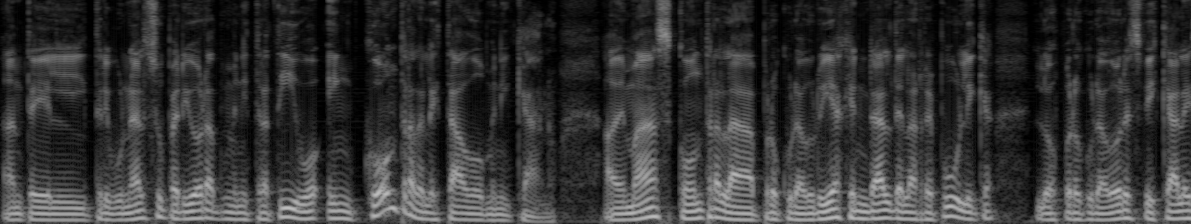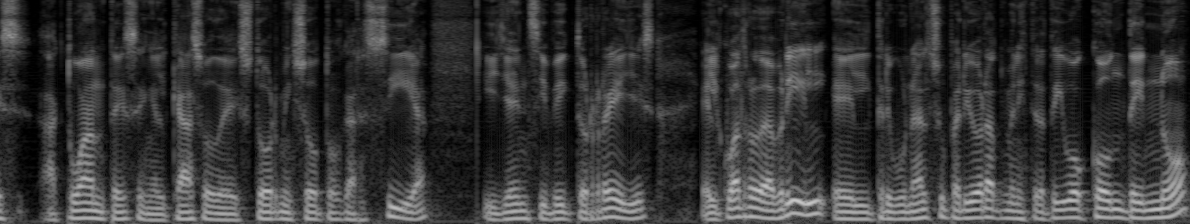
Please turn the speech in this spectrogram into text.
ante el Tribunal Superior Administrativo en contra del Estado Dominicano. Además, contra la Procuraduría General de la República, los procuradores fiscales actuantes en el caso de Stormy Soto García y Jensi Víctor Reyes. El 4 de abril, el Tribunal Superior Administrativo condenó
